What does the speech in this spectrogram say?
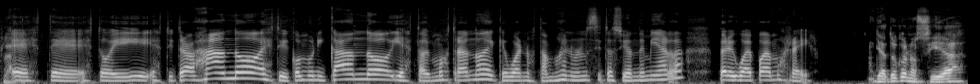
claro. Este, estoy, estoy trabajando, estoy comunicando y estoy mostrando de que, bueno, estamos en una situación de mierda, pero igual podemos reír. Ya tú conocías,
